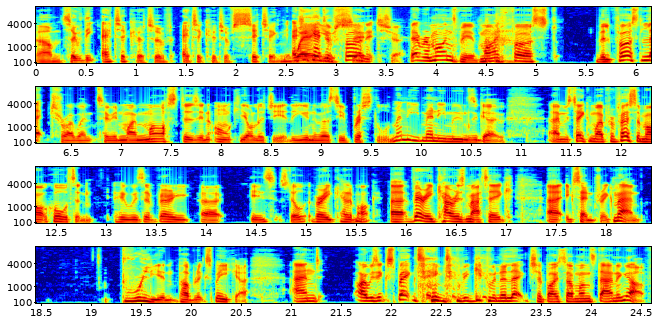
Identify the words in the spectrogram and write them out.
Um, so the etiquette of etiquette of sitting, where Etiquette you of sit- furniture. That reminds me of my first The first lecture I went to in my master's in archaeology at the University of Bristol many, many moons ago um, was taken by Professor Mark Horton, who was a very, uh, is still a very, Mark, uh, very charismatic, uh, eccentric man. Brilliant public speaker. And I was expecting to be given a lecture by someone standing up.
